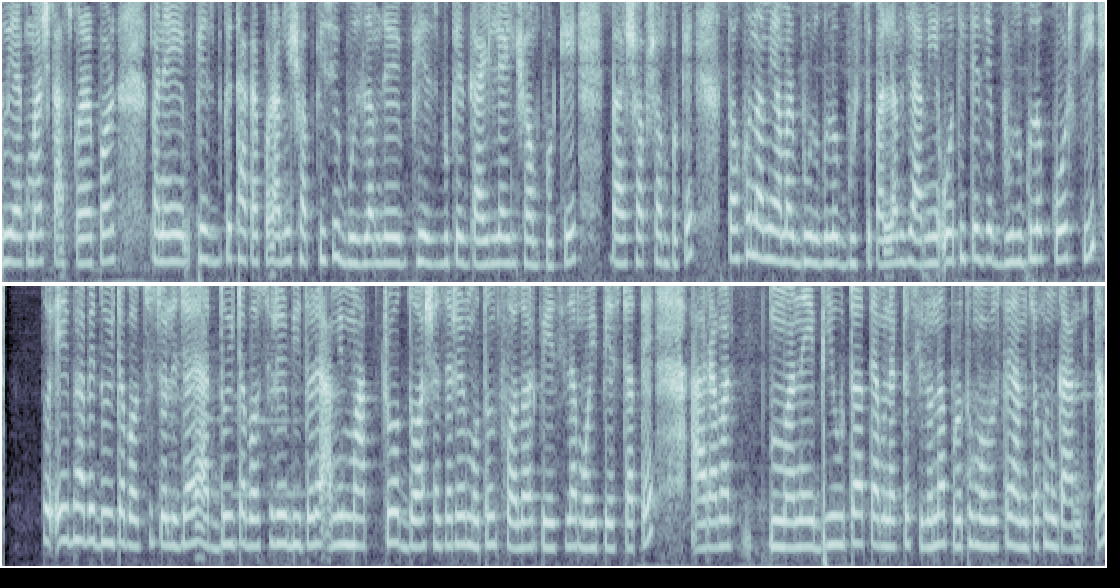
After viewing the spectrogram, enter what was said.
দুই এক মাস কাজ করার পর মানে ফেসবুকে থাকার পর আমি সব কিছুই বুঝলাম যে ফেসবুকের গাইডলাইন সম্পর্কে বা সব সম্পর্কে। তখন আমি আমার ভুলগুলো বুঝতে পারলাম যে আমি অতীতে যে ভুলগুলো করছি তো এইভাবে দুইটা বছর চলে যায় আর দুইটা বছরের ভিতরে আমি মাত্র দশ হাজারের মতন ফলোয়ার পেয়েছিলাম ওই পেজটাতে আর আমার মানে ভিউটা তেমন একটা ছিল না। প্রথম অবস্থায় আমি যখন গান দিতাম,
